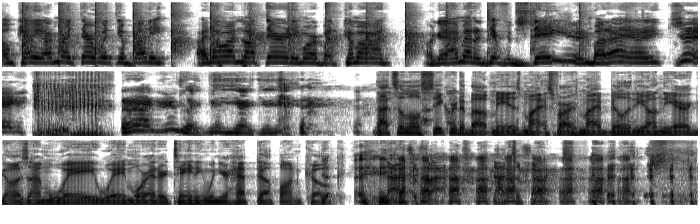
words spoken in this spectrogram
Okay, I'm right there with you, buddy. I know I'm not there anymore, but come on. Okay, I'm at a different station, but I. I. That's a little secret about me as my as far as my ability on the air goes. I'm way, way more entertaining when you're hepped up on coke. That's a fact. That's a fact.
